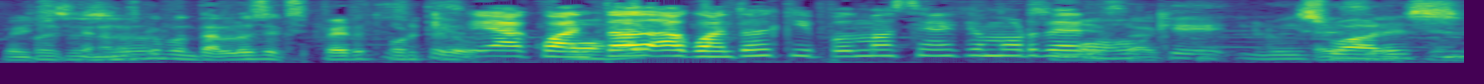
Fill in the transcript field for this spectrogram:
Pues, Pues tenemos eso- que preguntar a los expertos. porque- Sí, ¿a, cuánta- Ojo. ¿A cuántos equipos más tiene que morder? Sí, Ojo que Luis Suárez,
